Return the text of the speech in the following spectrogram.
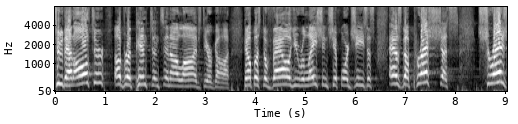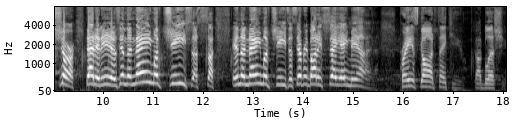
to that altar of repentance in our lives, dear God. Help us to value relationship, Lord Jesus, as the precious treasure that it is. In the name of Jesus. Uh, in the name of Jesus. Everybody say amen. Praise God. Thank you. God bless you.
